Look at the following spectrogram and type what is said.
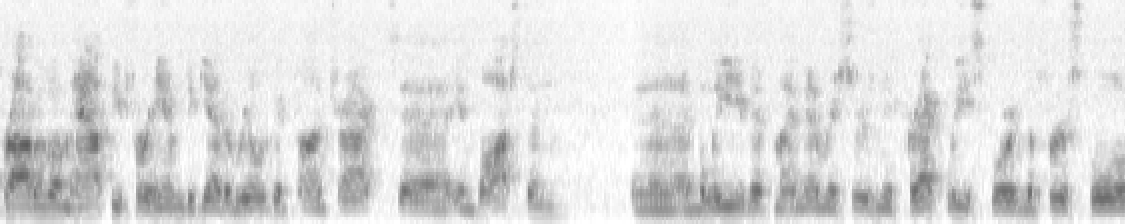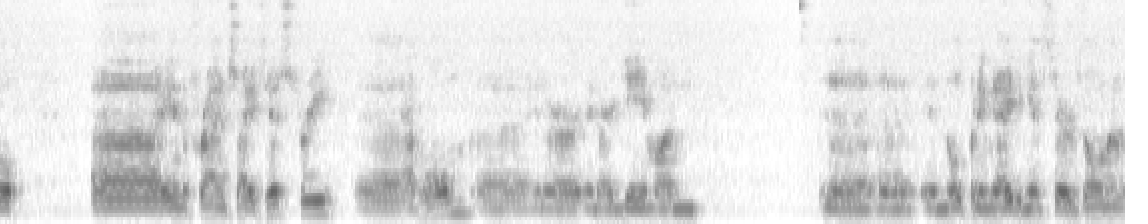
proud of him, happy for him to get a real good contract in Boston. I believe, if my memory serves me correctly, scored the first goal uh, in the franchise history uh, at home uh, in our in our game on in opening night against Arizona,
